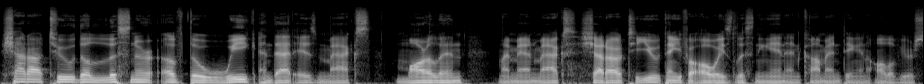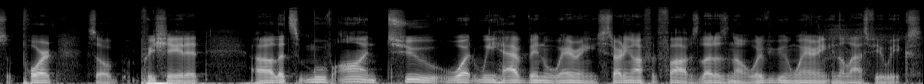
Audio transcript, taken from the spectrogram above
shout out to the listener of the week, and that is Max Marlin. My man Max, shout out to you. Thank you for always listening in and commenting and all of your support. So appreciate it. Uh, let's move on to what we have been wearing. Starting off with Fabs, let us know what have you been wearing in the last few weeks.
